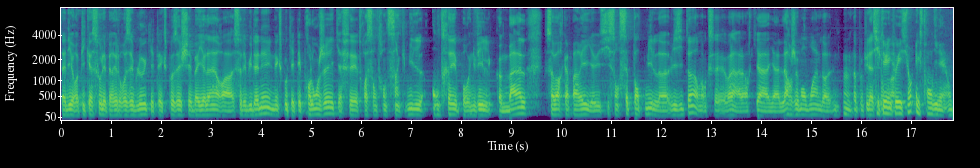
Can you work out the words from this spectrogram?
c'est-à-dire Picasso, les périodes roses et bleues, qui était exposée chez Bayeler ce début d'année, une expo qui a été prolongée, qui a fait 335 000 entrées pour une ville comme Bâle. Il faut savoir qu'à Paris, il y a eu 670 000 euh, visiteurs, donc c'est voilà, alors qu'il y, a largement moins de, hmm. la population. C'était une exposition extraordinaire. Hein.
